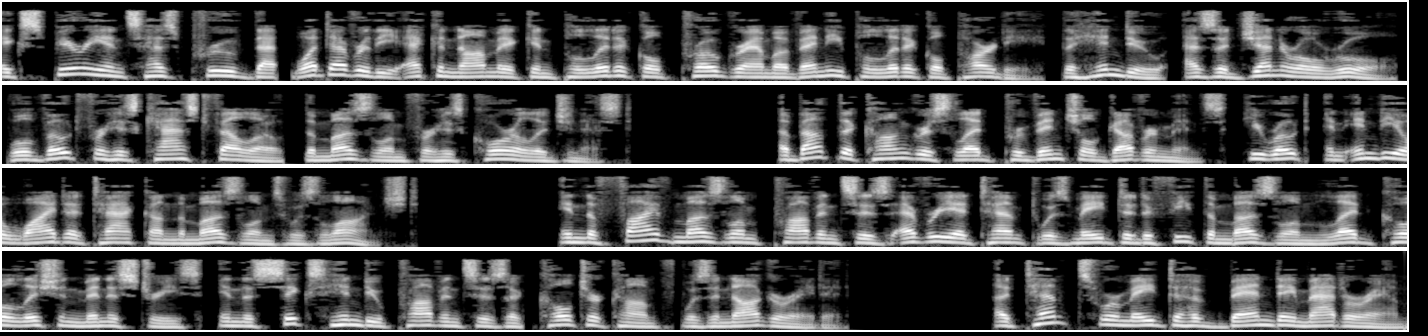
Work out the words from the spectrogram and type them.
Experience has proved that, whatever the economic and political program of any political party, the Hindu, as a general rule, will vote for his caste fellow, the Muslim for his coreligionist. About the Congress-led provincial governments, he wrote, an India-wide attack on the Muslims was launched. In the five Muslim provinces every attempt was made to defeat the Muslim-led coalition ministries, in the six Hindu provinces a was inaugurated. Attempts were made to have Bande Mataram,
